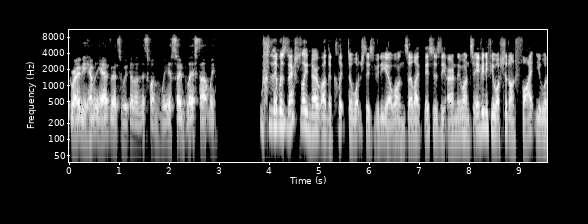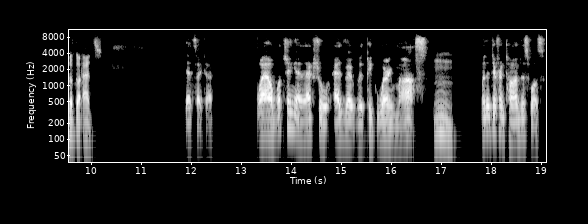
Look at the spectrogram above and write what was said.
gravy. How many adverts have we got on this one? We are so blessed, aren't we? there was actually no other clip to watch this video on. So like, this is the only one. So even if you watched it on Fight, you would have got ads. That's okay. Wow, watching an actual advert with people wearing masks. Mm. What a different time this was.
